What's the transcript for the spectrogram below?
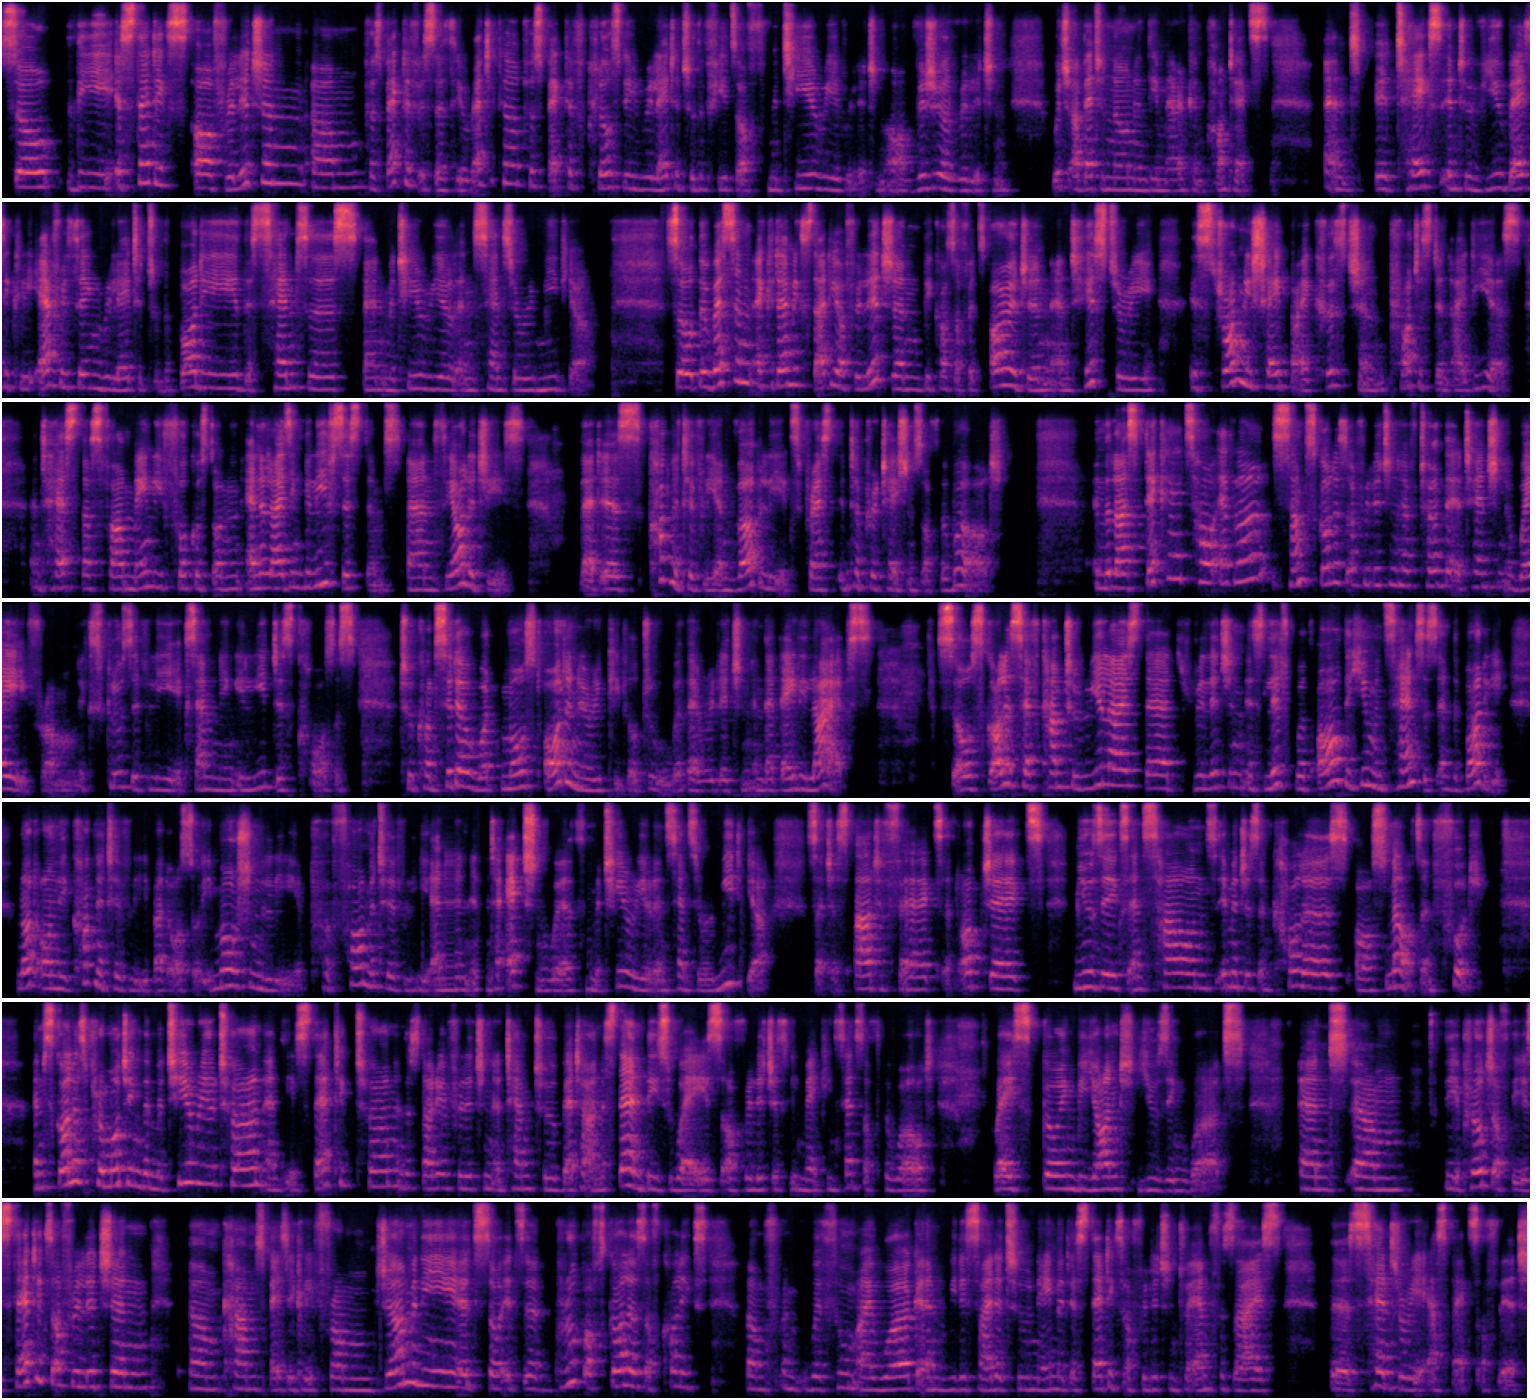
So the aesthetics of religion um, perspective is a theoretical perspective closely related to the fields of material religion or visual religion, which are better known in the American context. And it takes into view basically everything related to the body, the senses, and material and sensory media. So the Western academic study of religion, because of its origin and history, is strongly shaped by Christian Protestant ideas and has thus far mainly focused on analyzing belief systems and theologies, that is, cognitively and verbally expressed interpretations of the world. In the last decades, however, some scholars of religion have turned their attention away from exclusively examining elite discourses to consider what most ordinary people do with their religion in their daily lives. So scholars have come to realize that religion is lived with all the human senses and the body, not only cognitively, but also emotionally, performatively, and in interaction with material and sensory media, such as artifacts and objects, musics and sounds, images and colors, or smells and food. And scholars promoting the material turn and the aesthetic turn in the study of religion attempt to better understand these ways of religiously making sense of the world, ways going beyond using words. And um, the approach of the aesthetics of religion um, comes basically from Germany. It's so it's a group of scholars, of colleagues um, from, with whom I work, and we decided to name it Aesthetics of Religion to emphasize the sensory aspects of it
